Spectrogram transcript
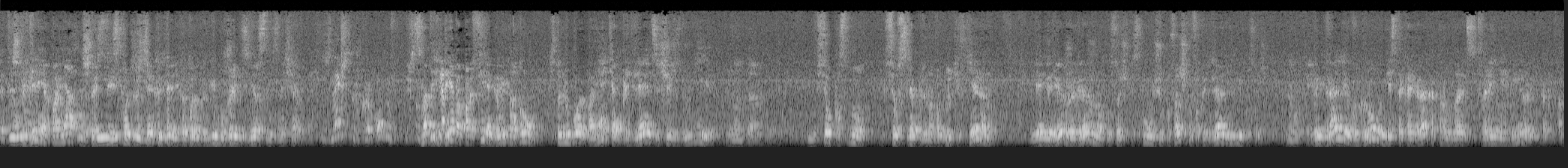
Это же определение понятно, то есть ты используешь те критерии, которые другим уже известны изначально. знаешь, что такое обувь? Что Смотри, древо? Порфирия говорит о том, что любое понятие определяется через другие. Ну да. И все, ну, все слеплено в одну тефтелин. Я ее режу, режу на кусочки. С помощью кусочков определяю другие кусочки. Ну Вы играли в игру, есть такая игра, как она называется, Творение мира, или как там.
